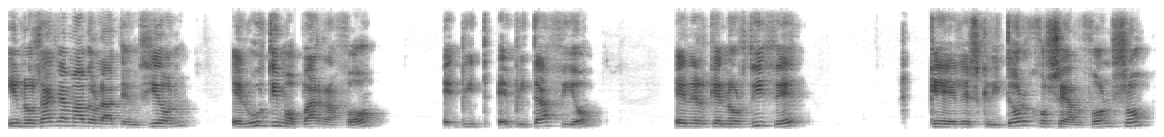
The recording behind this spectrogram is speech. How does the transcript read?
y nos ha llamado la atención el último párrafo, epitafio, en el que nos dice que el escritor José Alfonso,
